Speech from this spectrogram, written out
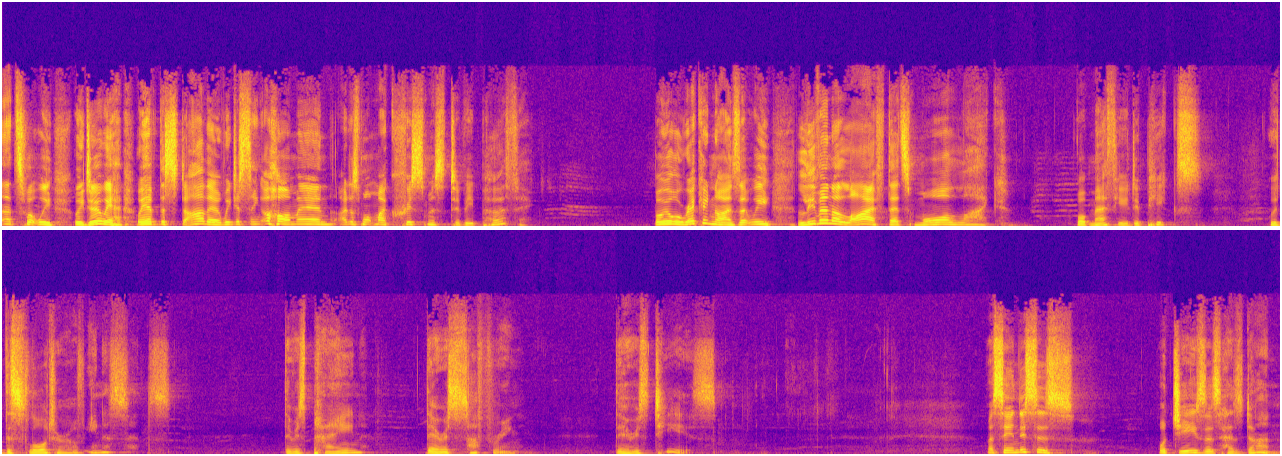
that's what we, we do. We, ha- we have the star there. We just think, oh man, I just want my Christmas to be perfect. But we all recognize that we live in a life that's more like what Matthew depicts with the slaughter of innocents. There is pain, there is suffering, there is tears. But see, and this is what Jesus has done.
